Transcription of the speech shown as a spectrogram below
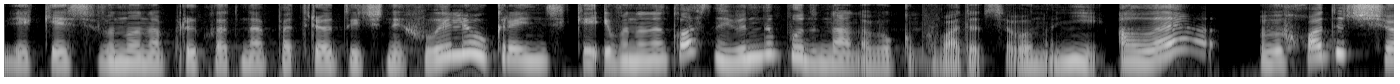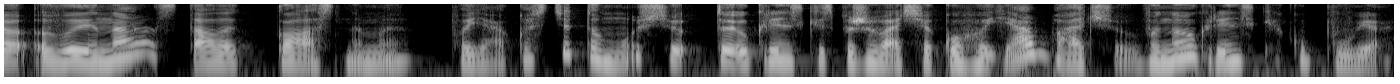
якесь воно, наприклад, на патріотичній хвилі українське, і воно не класне, він не буде наново купувати це воно. Ні. Але виходить, що вина стали класними по якості, тому що той український споживач, якого я бачу, воно українське купує.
